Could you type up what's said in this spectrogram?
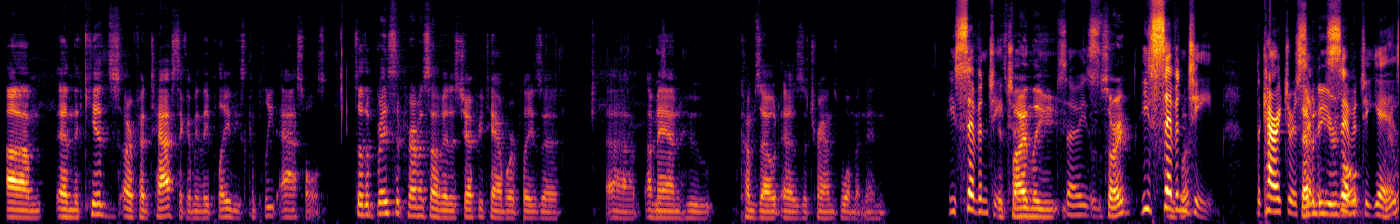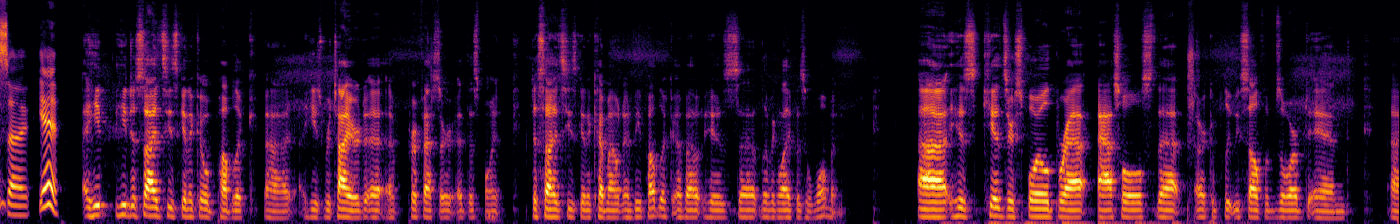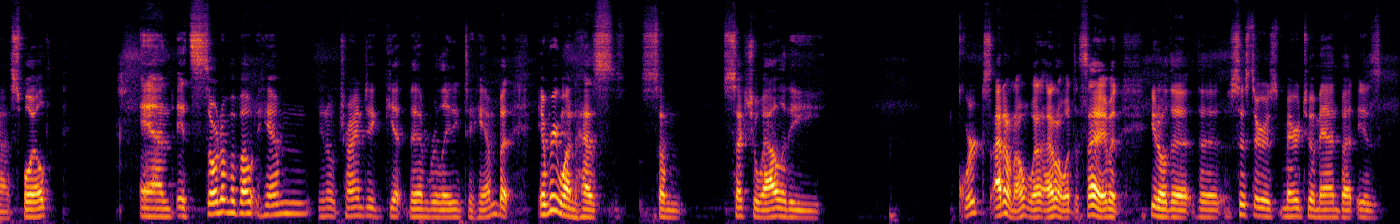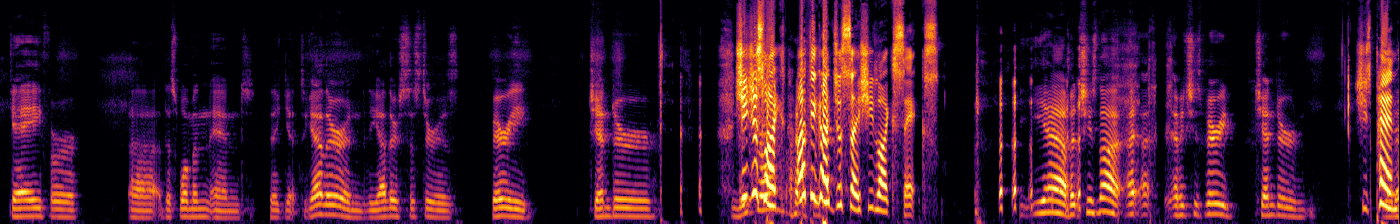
Um, and the kids are fantastic. I mean, they play these complete assholes. So the basic premise of it is Jeffrey Tambor plays a uh, a man who comes out as a trans woman, and He's 70. it's too. finally So he's. sorry. He's what? 70. The character is 70 70. years 70, old? yeah. Really? So, yeah. He he decides he's going to go public. Uh, he's retired, a, a professor at this point. Decides he's going to come out and be public about his uh, living life as a woman. Uh, his kids are spoiled brat assholes that are completely self-absorbed and uh, spoiled. And it's sort of about him, you know, trying to get them relating to him, but everyone has some sexuality quirks. I don't know. what I don't know what to say, but you know, the the sister is married to a man, but is gay for uh, this woman, and they get together, and the other sister is very gender. She just neutral? like. I think I'd just say she likes sex. Yeah, but she's not. I, I, I mean, she's very gender. She's pan.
